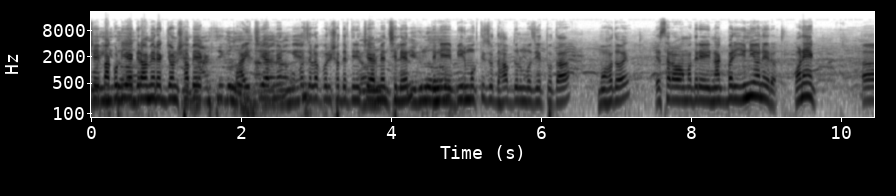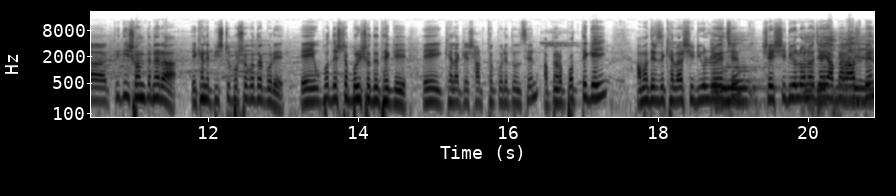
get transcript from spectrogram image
সেই পাকুটিয়া গ্রামের একজন সাবেক ভাইস চেয়ারম্যান উপজেলা পরিষদের তিনি চেয়ারম্যান ছিলেন তিনি বীর মুক্তিযোদ্ধা আব্দুল মজিদ তোতা মহোদয়। এছাড়াও আমাদের এই নাগবাড়ি ইউনিয়নের অনেক কৃতি সন্তানেরা এখানে পৃষ্ঠপোষকতা করে এই উপদেষ্টা পরিষদে থেকে এই খেলাকে সার্থক করে তুলছেন। আপনারা প্রত্যেকেই আমাদের যে খেলার শিডিউল রয়েছে সেই শিডিউল অনুযায়ী আপনারা আসবেন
